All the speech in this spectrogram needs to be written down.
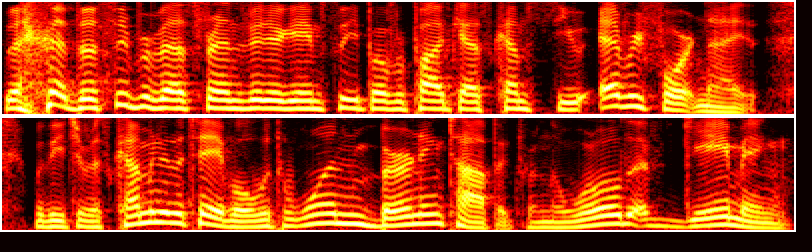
The, the Super Best Friends Video Game Sleepover podcast comes to you every fortnight, with each of us coming to the table with one burning topic from the world of gaming.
